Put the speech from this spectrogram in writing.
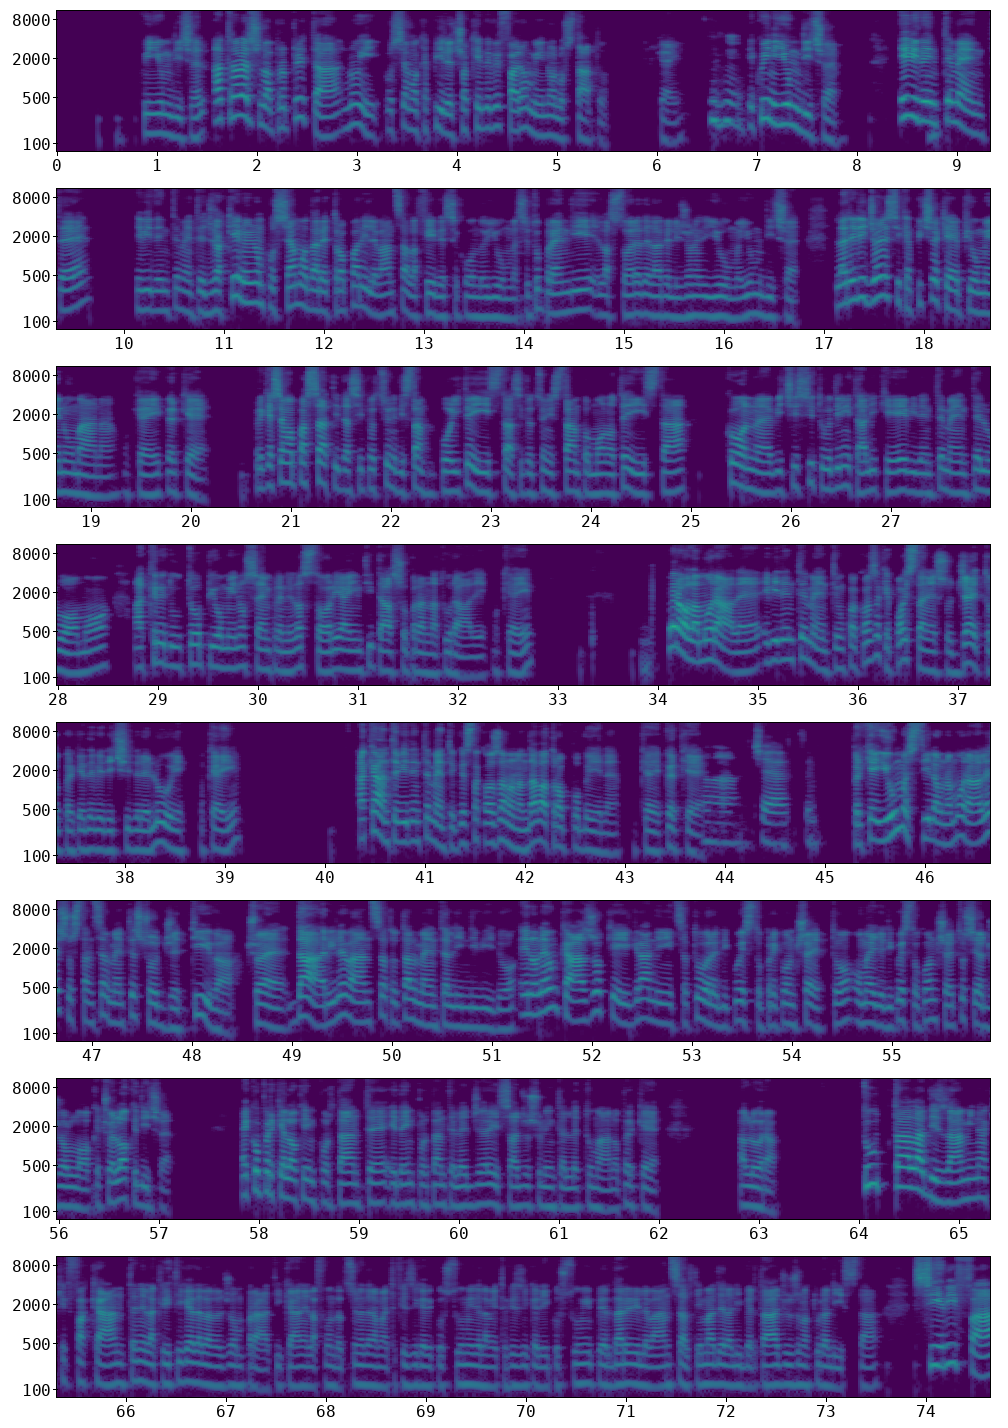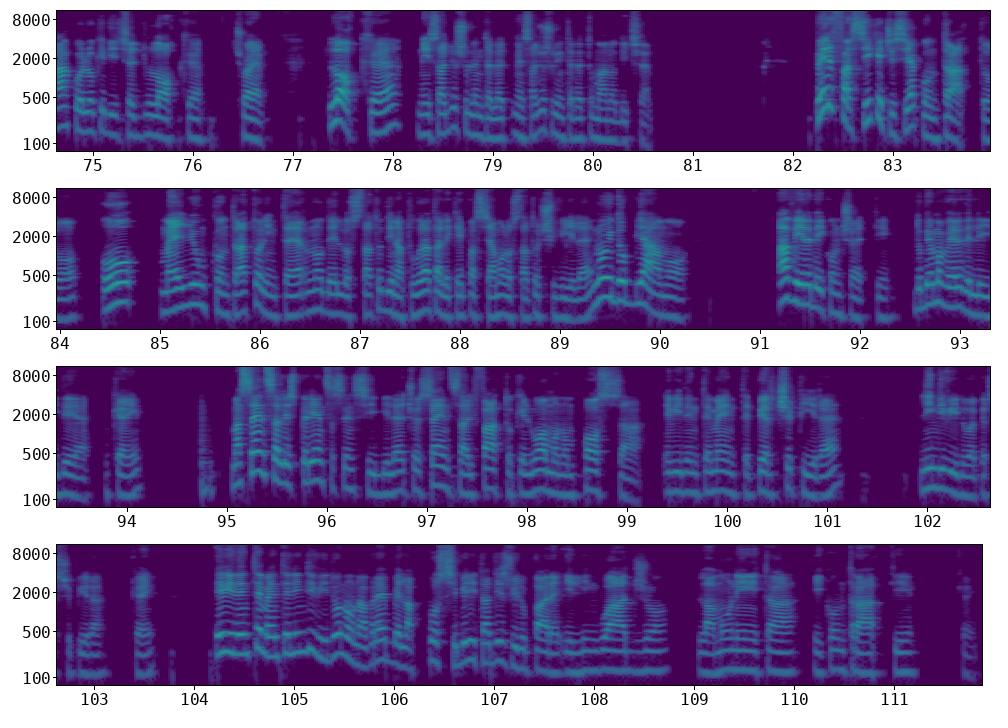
Quindi Hume dice, attraverso la proprietà noi possiamo capire ciò che deve fare o meno lo Stato. Ok? Mm-hmm. E quindi Hume dice, evidentemente, evidentemente, già che noi non possiamo dare troppa rilevanza alla fede, secondo Hume, se tu prendi la storia della religione di Hume, Hume dice, la religione si capisce che è più o meno umana, ok? Perché? Perché siamo passati da situazioni di stampo politeista a situazioni di stampo monoteista con vicissitudini tali che evidentemente l'uomo ha creduto più o meno sempre nella storia a entità soprannaturali, ok? Però la morale evidentemente è un qualcosa che poi sta nel soggetto perché deve decidere lui, ok? A Kant evidentemente questa cosa non andava troppo bene, ok? Perché? Ah, certo perché Hume stila una morale sostanzialmente soggettiva, cioè dà rilevanza totalmente all'individuo. E non è un caso che il grande iniziatore di questo preconcetto, o meglio di questo concetto, sia John Locke. Cioè Locke dice, ecco perché Locke è importante ed è importante leggere il saggio sull'intelletto umano, perché allora, tutta la disamina che fa Kant nella critica della ragion pratica, nella fondazione della metafisica dei costumi della metafisica dei costumi per dare rilevanza al tema della libertà giusnaturalista, si rifà a quello che dice Locke, cioè Locke nel saggio, nel saggio sull'intelletto umano dice per far sì che ci sia contratto o meglio un contratto all'interno dello stato di natura tale che passiamo allo stato civile, noi dobbiamo avere dei concetti, dobbiamo avere delle idee, ok? Ma senza l'esperienza sensibile, cioè senza il fatto che l'uomo non possa evidentemente percepire, l'individuo è percepire, ok? Evidentemente l'individuo non avrebbe la possibilità di sviluppare il linguaggio, la moneta, i contratti, ok?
